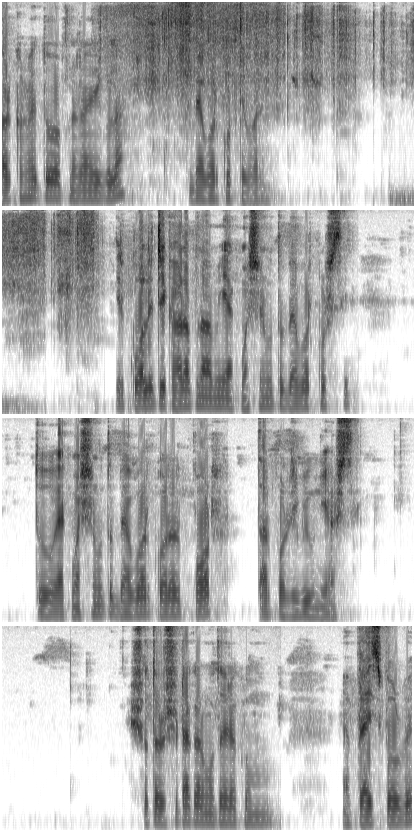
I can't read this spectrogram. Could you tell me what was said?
দরকার হয়, তো আপনারা এগুলা ব্যবহার করতে পারেন। এর কোয়ালিটি খারাপ না, আমি এক মাসের মতো ব্যবহার করছি। তো এক মাসের মতো ব্যবহার করার পর তারপর রিভিউ নিয়ে আসছি। সতেরোশো টাকার মতো এরকম প্রাইস পড়বে।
